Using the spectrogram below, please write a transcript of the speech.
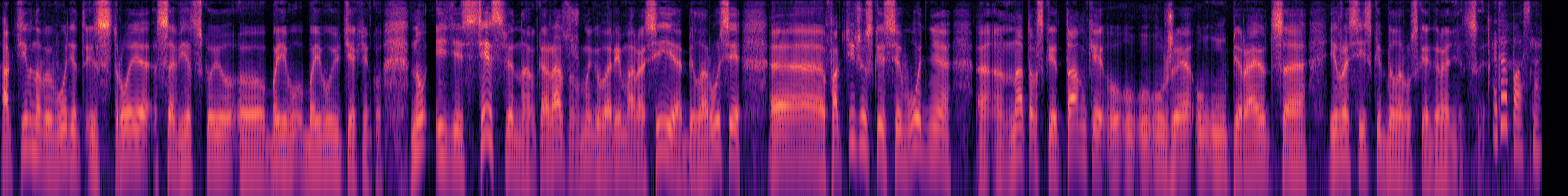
активно выводит из строя советскую боевую, боевую технику. Ну и, естественно, раз уж мы говорим говорим о России, о Беларуси. Э, фактически сегодня э, натовские танки уже упираются и в российско-белорусские границы. Это опасно.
